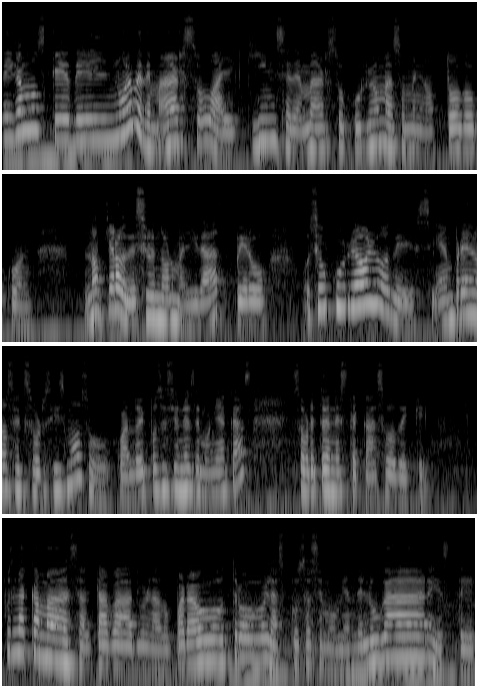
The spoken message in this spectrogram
Digamos que del 9 de marzo al 15 de marzo ocurrió más o menos todo con, no quiero decir normalidad, pero se ocurrió lo de siempre en los exorcismos o cuando hay posesiones demoníacas, sobre todo en este caso de que pues la cama saltaba de un lado para otro, las cosas se movían del lugar, este,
